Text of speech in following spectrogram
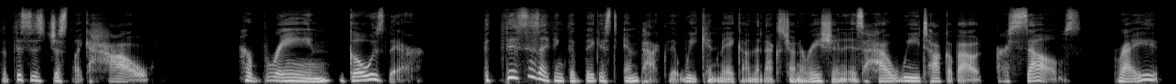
that this is just like how her brain goes there. But this is, I think, the biggest impact that we can make on the next generation is how we talk about ourselves, right?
